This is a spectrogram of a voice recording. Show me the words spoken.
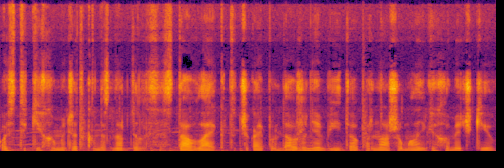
Ось такі хомячатка в нас народилися. Став лайк та чекай продовження відео про наших маленьких хомячків.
